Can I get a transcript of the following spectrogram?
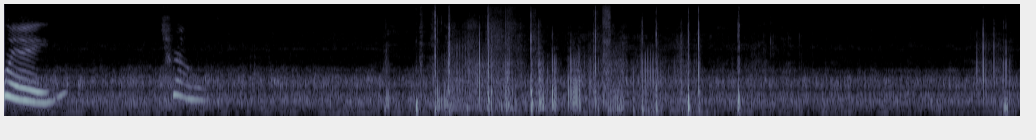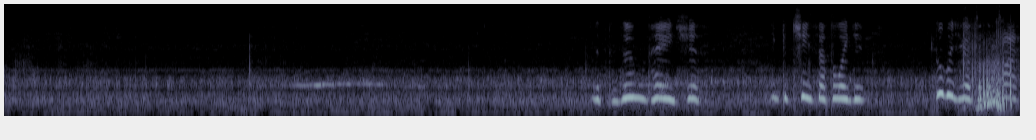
way. With the zoom page. You can change that the way you look what you have to the time.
